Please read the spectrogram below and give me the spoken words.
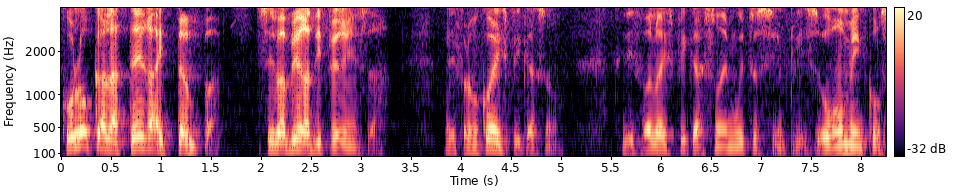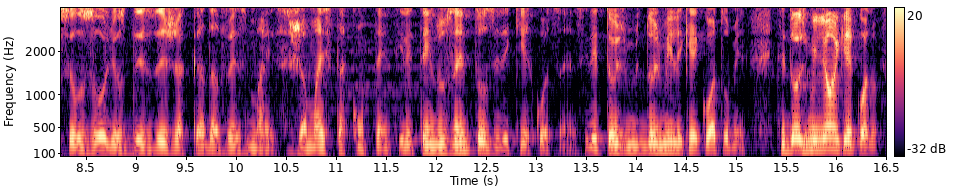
Coloca a terra e tampa. Você vai ver a diferença. Ele falou, qual é a explicação? Ele falou, a explicação é muito simples. O homem com seus olhos deseja cada vez mais, jamais está contente. Ele tem 200, ele quer 400. Ele tem 2 mil, ele quer 4 mil. Tem 2 milhões, ele quer 4 mil.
